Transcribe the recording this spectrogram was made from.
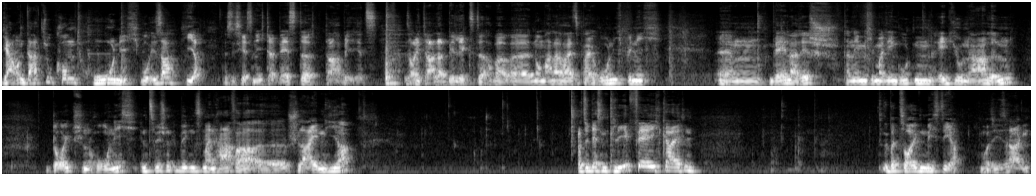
Ja, und dazu kommt Honig. Wo ist er? Hier. Das ist jetzt nicht der beste. Da habe ich jetzt, ist auch nicht der allerbilligste, aber äh, normalerweise bei Honig bin ich ähm, wählerisch. Da nehme ich immer den guten regionalen deutschen Honig. Inzwischen übrigens mein Haferschleim hier. Also dessen Klebfähigkeiten überzeugen mich sehr, muss ich sagen.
